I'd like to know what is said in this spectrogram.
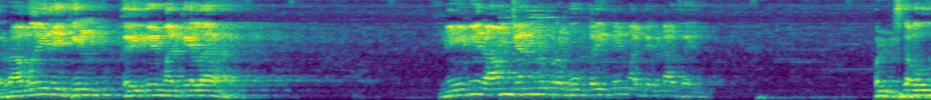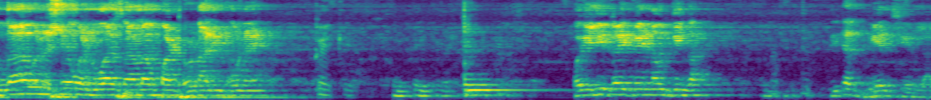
रामही देखील काही मातेला नेहमी रामचंद्र प्रभू काही काही मातेकडे असायचे. पण चौदा वर्ष वनवासाला पाठवणारी कोण आहे? पहिली काही काही नव्हती का? तिच्यात भेद शिरला.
